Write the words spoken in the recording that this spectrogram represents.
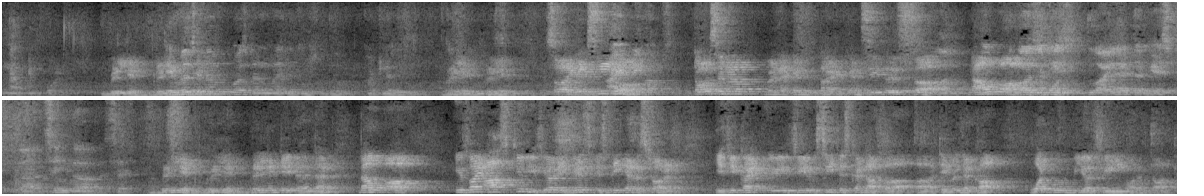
napkin fold. Brilliant, brilliant. Table setup was done by Ritu, so the cutlery. Brilliant, brilliant. So I can see I make your up tall setup when I can I can see this. Uh, Uh, now, uh, because it to highlight the guest uh, seeing the set. brilliant, brilliant, brilliantly uh, done. Now, uh, if I ask you if you are a guest visiting a restaurant, if you kind, if you see this kind of uh, uh, table decor, what would be your feeling or a thought?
